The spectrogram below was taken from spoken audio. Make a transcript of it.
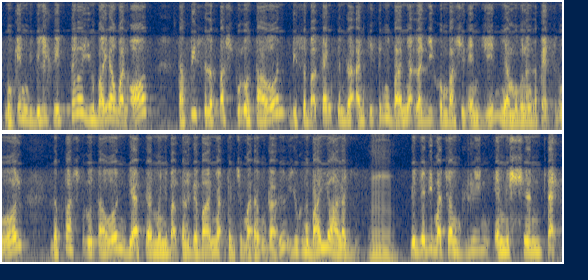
Mungkin dibeli kereta you bayar one off tapi selepas 10 tahun disebabkan kenderaan kita ni banyak lagi combustion engine yang menggunakan petrol, lepas 10 tahun dia akan menyebabkan lebih banyak pencemaran udara, you kena bayar lagi. Hmm. Dia jadi macam green emission tax.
